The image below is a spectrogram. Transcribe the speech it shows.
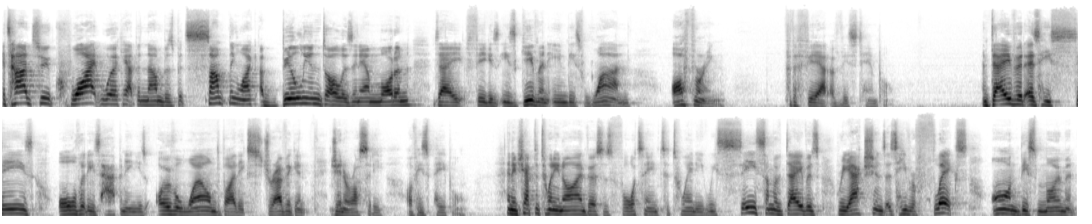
It's hard to quite work out the numbers, but something like a billion dollars in our modern day figures is given in this one offering for the fit out of this temple. And David, as he sees all that is happening, is overwhelmed by the extravagant generosity of his people. And in chapter 29, verses 14 to 20, we see some of David's reactions as he reflects on this moment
